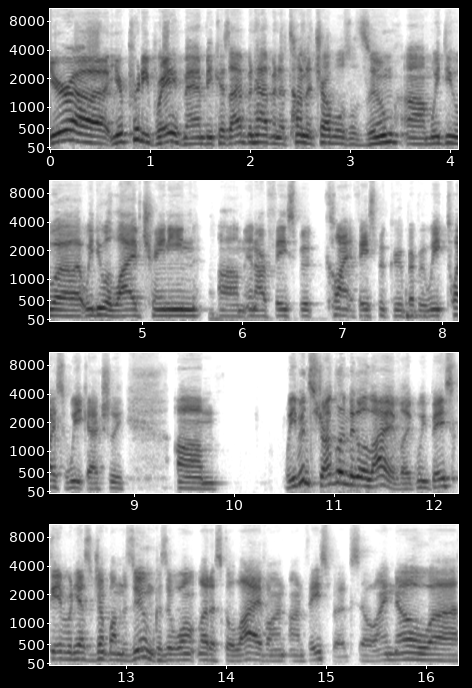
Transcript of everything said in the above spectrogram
you're uh you're pretty brave, man, because I've been having a ton of troubles with Zoom. Um, we do uh we do a live training um in our Facebook client Facebook group every week, twice a week actually. Um we've been struggling to go live. Like we basically everybody has to jump on the Zoom because it won't let us go live on on Facebook. So I know uh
